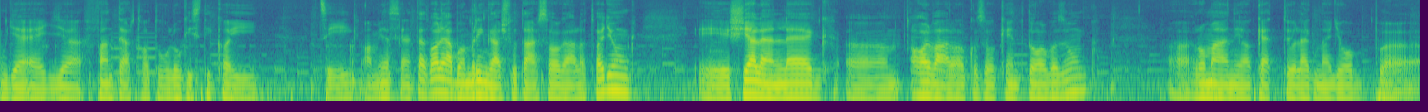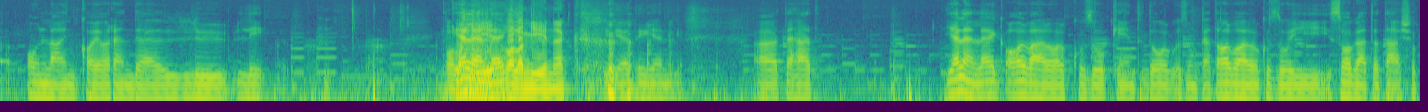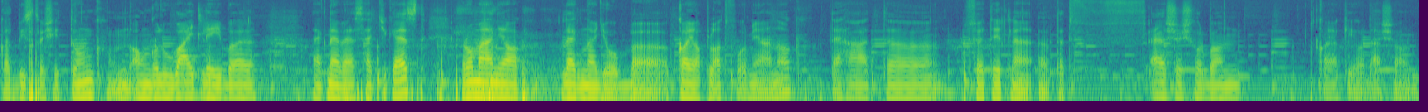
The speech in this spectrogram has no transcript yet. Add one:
ugye egy fenntartható logisztikai cég, ami azt jelenti, tehát valójában bringás futárszolgálat vagyunk, és jelenleg uh, alvállalkozóként dolgozunk. Uh, Románia kettő legnagyobb uh, online kaja rendelő lé... Valami, jelenleg, valamiének. Igen, igen, igen. Uh, tehát jelenleg alvállalkozóként dolgozunk, tehát alvállalkozói szolgáltatásokat biztosítunk, angolul white label-nek nevezhetjük ezt. Románia legnagyobb uh, kaja platformjának, tehát uh, főtétlen, uh, tehát elsősorban kajakihordással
